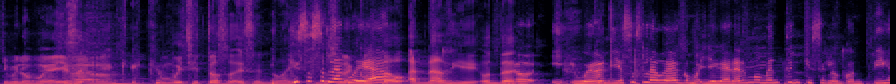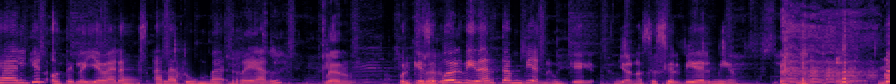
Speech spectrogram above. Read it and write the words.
que me los voy a llevar. es, que- es que es muy chistoso ese. No, hay, que esa es no se la lo he weá. contado a nadie. Onda, Pero, y, weón, y esa es la wea, como llegará el momento en que se lo contís a alguien o te lo llevarás a la tumba real. claro. Porque se puede olvidar también, aunque yo no sé si olvide el mío. No,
